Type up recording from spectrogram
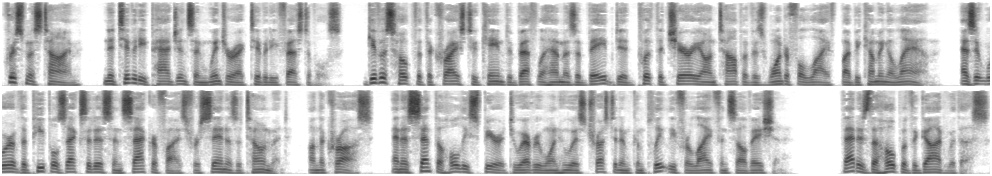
Christmas time, nativity pageants, and winter activity festivals give us hope that the Christ who came to Bethlehem as a babe did put the cherry on top of His wonderful life by becoming a lamb, as it were of the people's exodus and sacrifice for sin as atonement, on the cross, and has sent the Holy Spirit to everyone who has trusted Him completely for life and salvation. That is the hope of the God with us.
